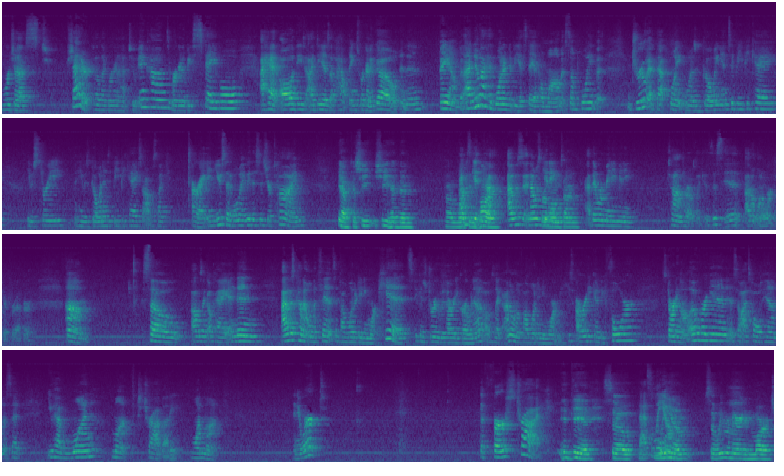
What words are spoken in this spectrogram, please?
were just shattered. I was like, we're gonna have two incomes, we're gonna be stable. I had all of these ideas of how things were gonna go, and then bam. But I knew I had wanted to be a stay-at-home mom at some point. But Drew at that point was going into VPK. He was three, and he was going into VPK. So I was like, all right. And you said, well, maybe this is your time. Yeah, because she she had been uh, I was getting, hard I was, and I was for a getting long time. Uh, there were many, many times where I was like, is this it? I don't want to work here forever. Um, so I was like, okay. And then I was kind of on the fence if I wanted any more kids because Drew was already growing up. I was like, I don't know if I want any more. I mean, he's already going to be four, starting all over again. And so I told him, I said, you have one month to try, buddy. One month. And it worked. The first try. It did. So That's Liam. So we were married in March,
